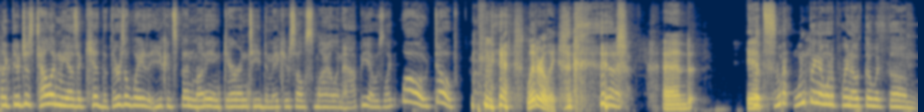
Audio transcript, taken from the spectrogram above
like, they're just telling me as a kid that there's a way that you could spend money and guaranteed to make yourself smile and happy. I was like, whoa, dope. literally Yeah. and it's one, one thing I want to point out, though, with um,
